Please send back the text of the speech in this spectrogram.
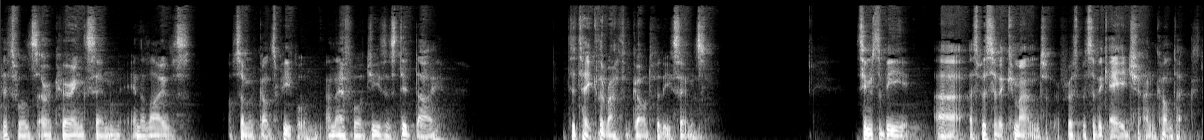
this was a recurring sin in the lives of some of God's people, and therefore Jesus did die to take the wrath of God for these sins. It seems to be uh, a specific command for a specific age and context.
